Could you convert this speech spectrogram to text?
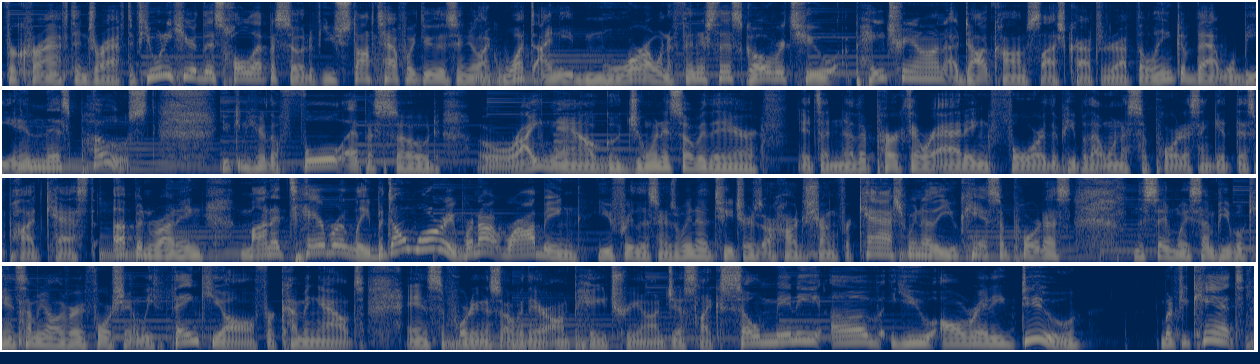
for Craft and Draft. If you want to hear this whole episode, if you stopped halfway through this and you're like, what? I need more. I want to finish this. Go over to patreon.com slash craft and draft. The link of that will be in this post. You can hear the full episode right now. Go join us over there. It's another perk that we're adding for the people that want to support us and get this podcast up and running monetarily. But don't worry, we're not robbing you free listeners. We know teachers are hard strung for cash. We know that you can't support us the same way some people can. Some of y'all are very fortunate. We thank y'all for coming out and supporting us over there on Patreon, just like so many of you already do. But if you can't,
